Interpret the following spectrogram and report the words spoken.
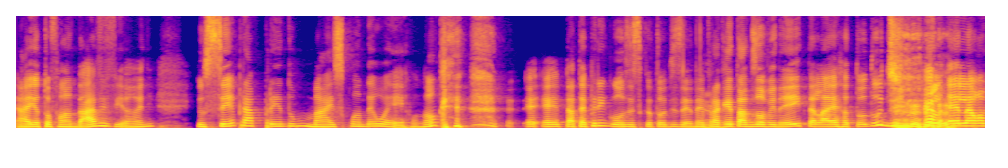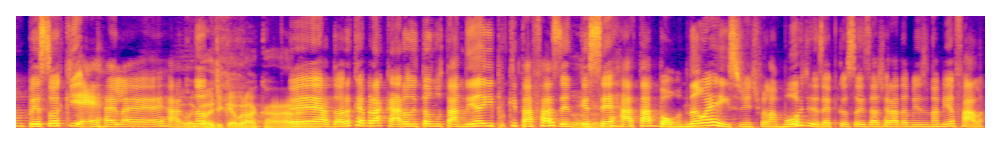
aí eu estou falando da Viviane, eu sempre aprendo mais quando eu erro. Não é, é tá até perigoso isso que eu estou dizendo, né? É. Para quem está nos ouvindo, eita, ela erra todo dia. ela, ela, é uma pessoa que erra, ela é errada. Ela não, gosta de quebrar a cara. É, adora quebrar a cara, ou então não está nem aí porque está fazendo, porque uhum. se errar tá bom. Não é isso, gente, pelo amor de Deus, é porque eu sou exagerada mesmo na minha fala.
